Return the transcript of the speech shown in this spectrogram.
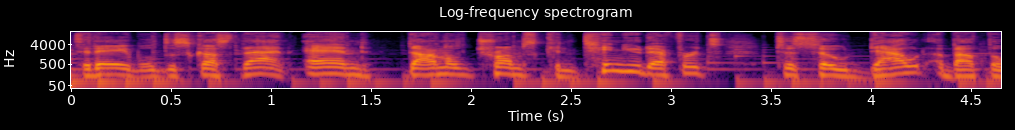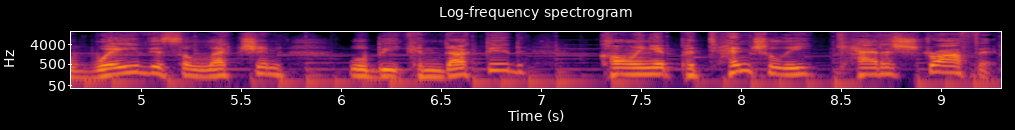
Today, we'll discuss that and Donald Trump's continued efforts to sow doubt about the way this election will be conducted, calling it potentially catastrophic.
